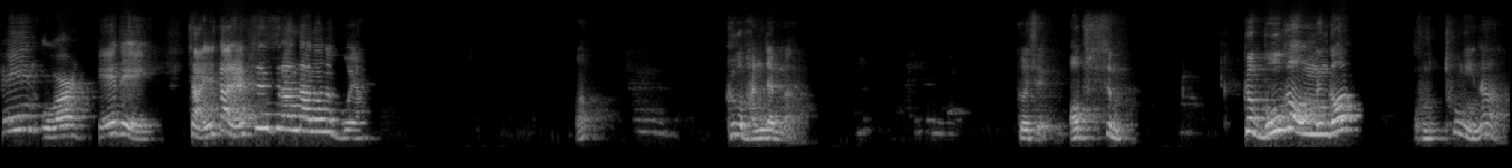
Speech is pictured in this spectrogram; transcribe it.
pain or headache. 자, 일단 absence란 단어는 뭐야? 어? 그거 반대말. 그렇지. 없음. 그럼 뭐가 없는 것? 고통이나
